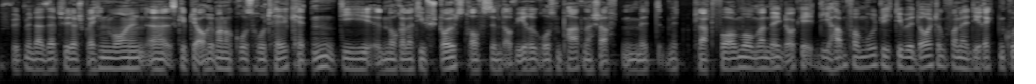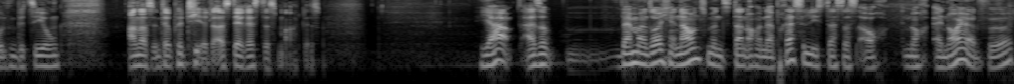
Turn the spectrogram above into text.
ich würde mir da selbst widersprechen wollen. Äh, es gibt ja auch immer noch große Hotelketten, die noch relativ stolz drauf sind auf ihre großen Partnerschaften mit, mit Plattformen, wo man denkt, okay, die haben vermutlich die Bedeutung von der direkten Kundenbeziehung anders interpretiert als der Rest des Marktes. Ja, also wenn man solche Announcements dann auch in der Presse liest, dass das auch noch erneuert wird,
